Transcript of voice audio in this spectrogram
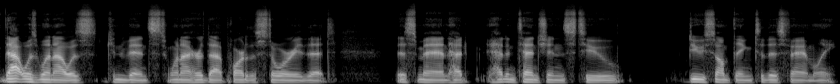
That was when I was convinced when I heard that part of the story that this man had had intentions to do something to this family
